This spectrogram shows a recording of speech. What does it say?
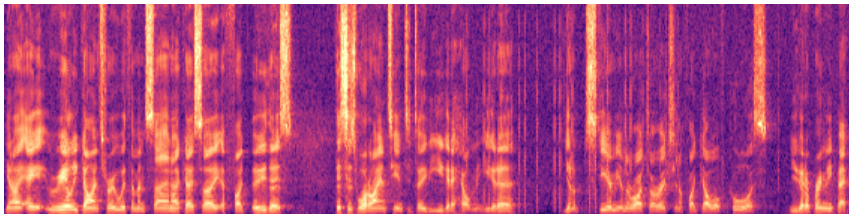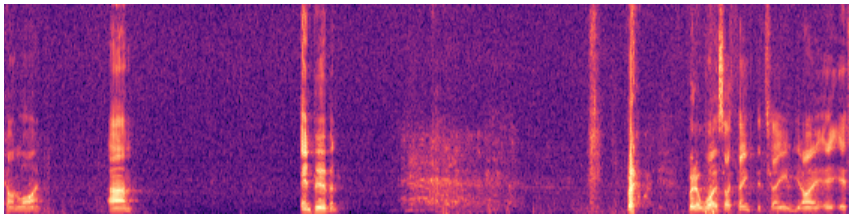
You know, eh, really going through with them and saying, okay, so if I do this, this is what I intend to do, but you got to help me. You got to you know, steer me in the right direction. If I go off course, you got to bring me back online. Um, and bourbon. but, but it was. I think the team, you know, if,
